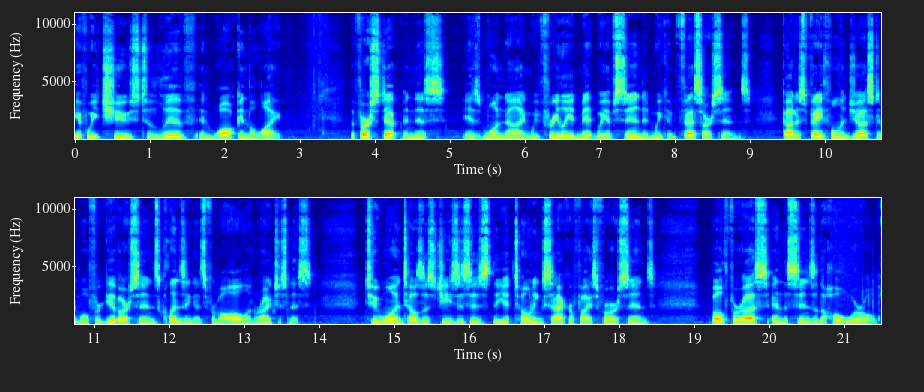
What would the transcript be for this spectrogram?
if we choose to live and walk in the light. The first step in this is 1 9. We freely admit we have sinned and we confess our sins. God is faithful and just and will forgive our sins, cleansing us from all unrighteousness. 2 1 tells us Jesus is the atoning sacrifice for our sins, both for us and the sins of the whole world.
